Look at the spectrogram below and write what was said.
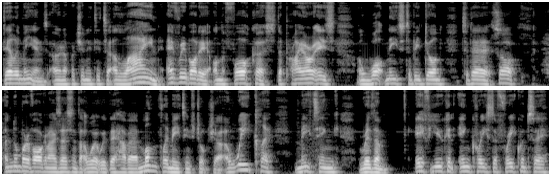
daily meetings are an opportunity to align everybody on the focus, the priorities, and what needs to be done today. So, a number of organisations that I work with, they have a monthly meeting structure, a weekly meeting rhythm. If you can increase the frequency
